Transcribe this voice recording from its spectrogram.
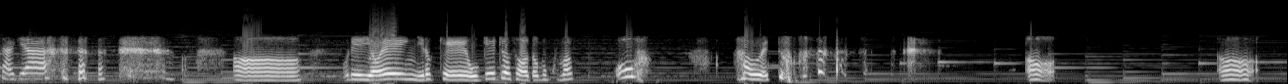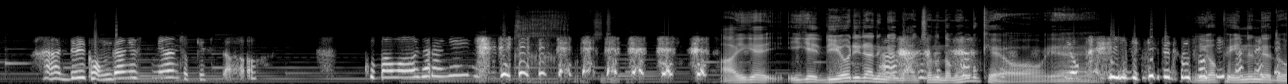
자기야, 어, 우리 여행 이렇게 오게 해줘서 너무 고맙 고, 아, 왜 또, 어, 어, 아, 늘 건강했으면 좋겠어. 고마워, 사랑해. 아, 이게, 이게 리얼이라는 게 나, 저는 너무 행복해요. 예. 옆에 있는데도 눈물이 옆에. 있는데도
